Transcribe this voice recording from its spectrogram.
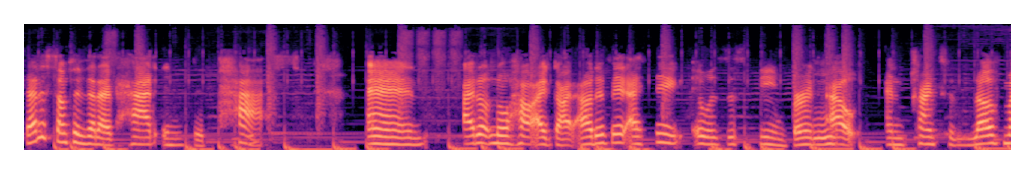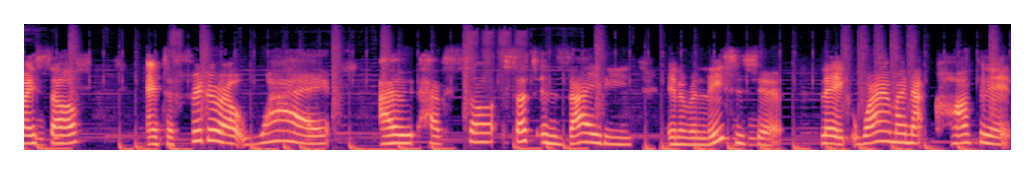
That is something that I've had in the past, and I don't know how I got out of it. I think it was just being burnt Mhm. out and trying to love myself and to figure out why I have so such anxiety in a relationship. Like, why am I not confident?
